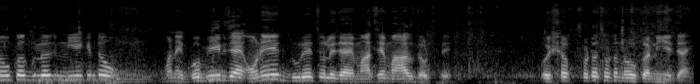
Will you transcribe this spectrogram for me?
নৌকাগুলো নিয়ে কিন্তু মানে গভীর যায়, অনেক দূরে চলে যায়, মাঝে মাছ ধরতে। ওইসব ছোট ছোট নৌকা নিয়ে যায়।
